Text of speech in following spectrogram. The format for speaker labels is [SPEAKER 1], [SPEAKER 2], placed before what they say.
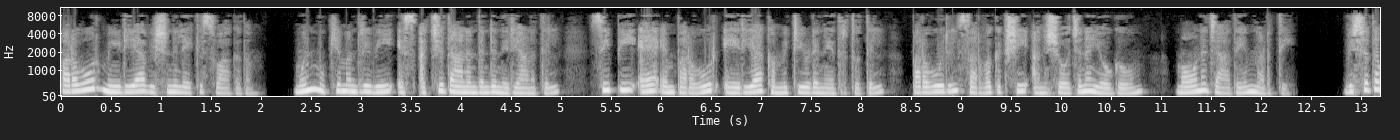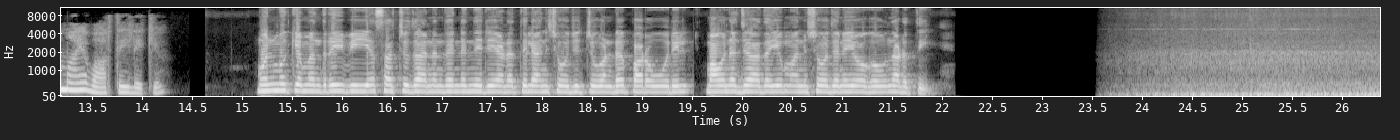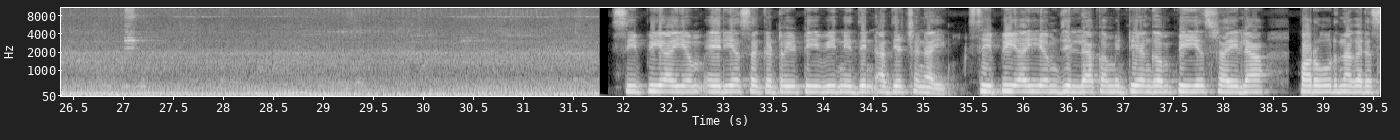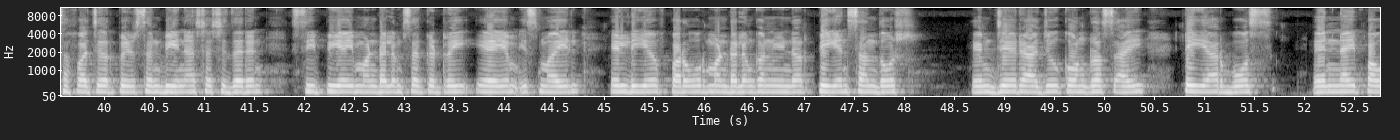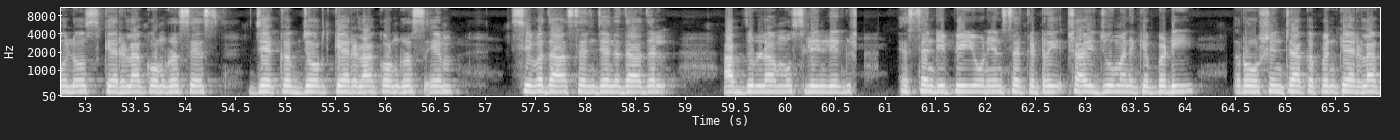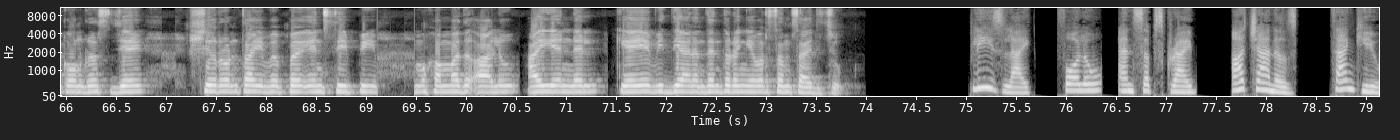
[SPEAKER 1] Paravur media വിഷനിലേക്ക് സ്വാഗതം. മുൻ മുഖ്യമന്ത്രി വി എസ് അച്യുതാനന്ദന്റെ നിര്യാണത്തിൽ C P A M Paravur area കമ്മിറ്റിയുടെ നേതൃത്വത്തിൽ പറവൂരിൽ സർവകക്ഷി അനുശോചന യോഗവും മൌനജാഥയും നടത്തി. വിശദമായ വാർത്തയിലേക്ക്
[SPEAKER 2] മുൻ മുഖ്യമന്ത്രി വി എസ് അച്യുതാനന്ദന്റെ നിര്യാണത്തിൽ അനുശോചിച്ചുകൊണ്ട് പറവൂരിൽ മൌനജാഥയും അനുശോചന യോഗവും നടത്തി. C P I M area secretary T V Nithin അധ്യക്ഷനായി. സി പി ഐ എം ജില്ലാ കമ്മിറ്റി അംഗം പി എസ് ശൈല പറവൂർ നഗരസഭ chairperson Beena Sasidharan C P I മണ്ഡലം secretary A M Ismail L D F Paravur മണ്ഡലം convener P N Santhosh M J Raju Congress I T R Bose N I Paulose Kerala Congress S Jacob George Kerala Congress M Sivadasan Janata Dal Abdulla Muslim League S N D P union secretary Shaiju Manakkappady Roshan Chakkappan Kerala Congress J Shiron Thaivappu N C P Muhammad Aalu I N L K A Vidyanandan തുടങ്ങിയവർ സംസാരിച്ചു
[SPEAKER 3] please like follow and subscribe ആ channels thank you.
